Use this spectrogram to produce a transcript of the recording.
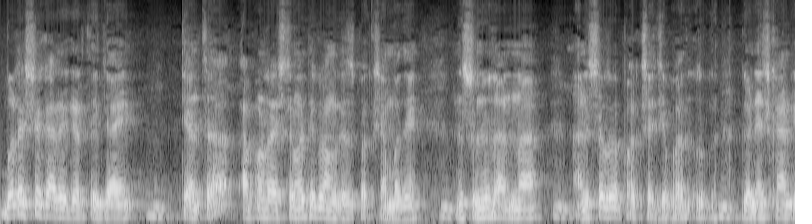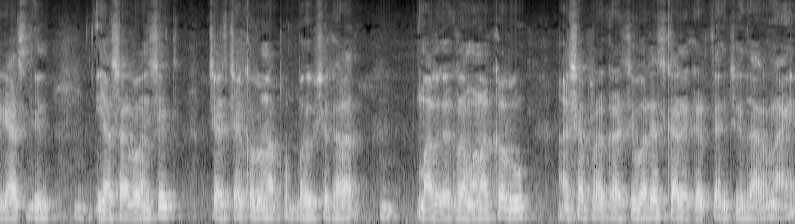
बरेचसे कार्यकर्ते जे आहेत त्यांचा आपण राष्ट्रवादी काँग्रेस पक्षामध्ये आणि सुनील अण्णा आणि सर्व पक्षाचे गणेश खांडगे असतील या सर्वांशी चर्चा करून आपण भविष्य काळात मार्गक्रमणा करू. अशा प्रकारची बऱ्याच कार्यकर्त्यांची धारणा आहे.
